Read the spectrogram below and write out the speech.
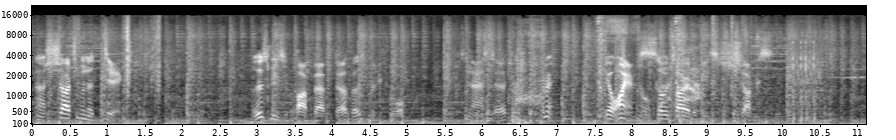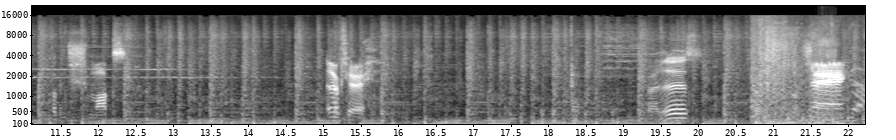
And I shot you in the dick. Well, this music popped back up. That's pretty cool. It's a nice touch. Come here. Yo, I am so tired of these shucks. Fucking schmucks. Okay. Try this. Zang!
